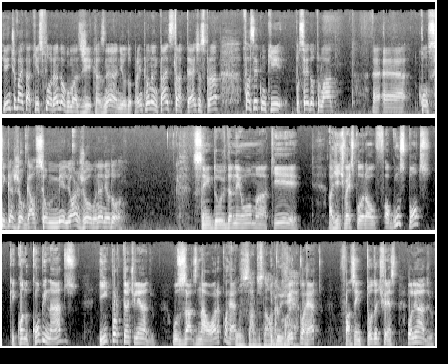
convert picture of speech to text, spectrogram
E a gente vai estar aqui explorando algumas dicas, né, Anildo, para implementar estratégias para fazer com que você aí do outro lado é, é, consiga jogar o seu melhor jogo, né, Anildo? Sem dúvida nenhuma. Aqui a gente vai explorar al- alguns pontos que, quando combinados, e importante, Leandro, usados na hora correta. Usados na e hora do correta. jeito correto, fazem toda a diferença. Ô, Leandro,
